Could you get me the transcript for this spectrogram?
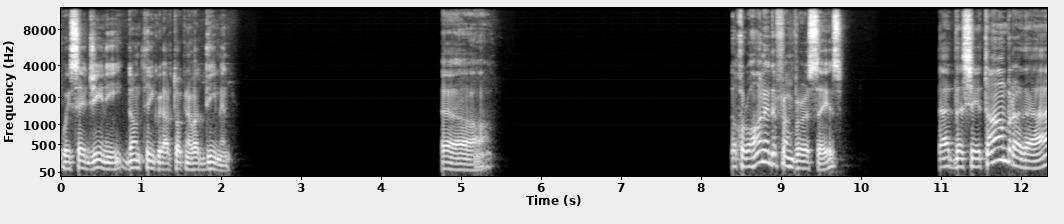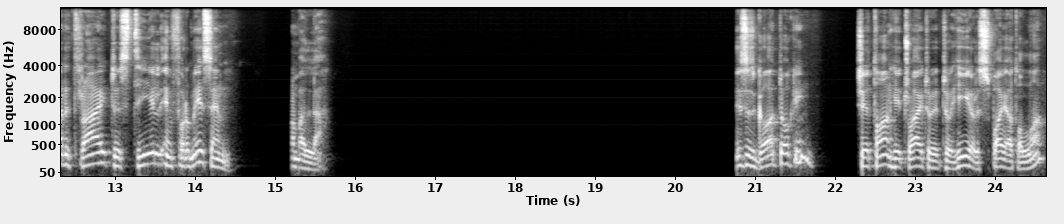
we say genie, don't think we are talking about demon. Uh, the Quran in different verses that the shaitan brother tried to steal information from Allah. This is God talking. Shaitan, he tried to, to hear, spy at Allah.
